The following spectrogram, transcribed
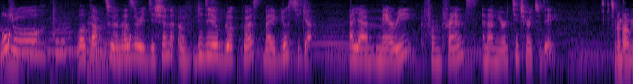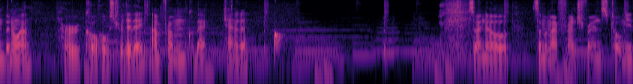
Bonjour! Welcome to another edition of Video Blog Post by Glossika. I am Mary from France and I'm your teacher today. And I'm Benoit, her co-host for the day. I'm from Quebec, Canada. So I know some of my French friends told me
